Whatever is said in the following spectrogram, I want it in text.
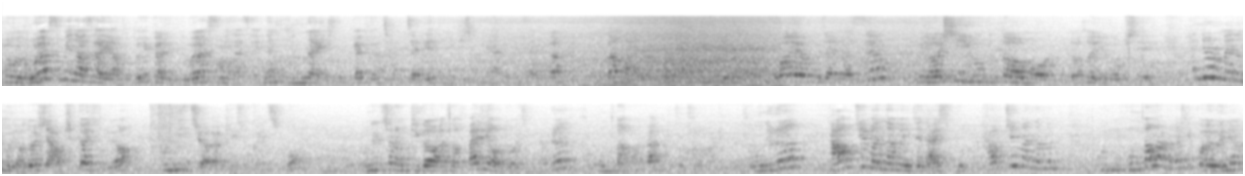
그럼 오야스미나 사이하고 또 헷갈리는데 오야스미나 사이는 굿나잇이니까 그건 잠자리에 들기 전에 하는 사이가 곤방화예요. 좋아요 부자리어스 10시 이후부터 뭐 6, 7시 한여름에는 뭐 8시, 9시까지도요. 곤니찌어가 계속 가지고 오늘처럼 비가 와서 빨리 어두워진 날은 봄방화가 이제 들어가요. 그래서 오늘은 다음 주에 만나면 이제 날씨 다음 주에 만나면 봄방화를 하실 거예요. 왜냐면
